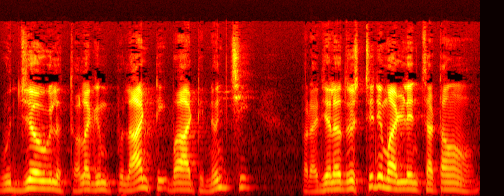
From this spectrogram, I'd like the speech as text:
ఉద్యోగుల తొలగింపు లాంటి వాటి నుంచి ప్రజల దృష్టిని మళ్ళించటం.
